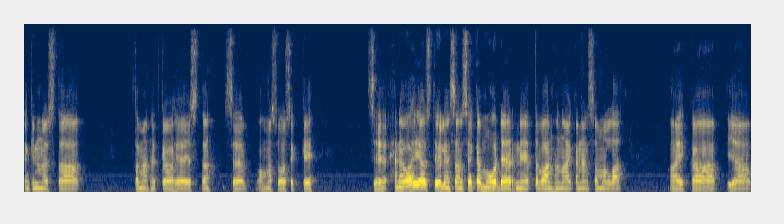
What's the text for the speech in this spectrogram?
ainakin noista tämän hetken ohjaajista se oma suosikki. Se, hänen ohjaustyylinsä on sekä moderni että vanhanaikainen samalla aikaa. Ja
